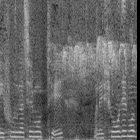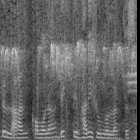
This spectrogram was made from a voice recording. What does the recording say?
এই ফুল গাছের মধ্যে মানে সবুজের মধ্যে লাল, কমলা, দেখতে ভারী সুন্দর লাগতেছে।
